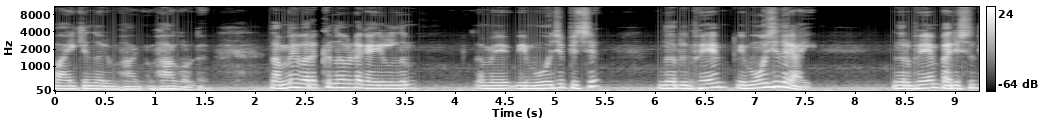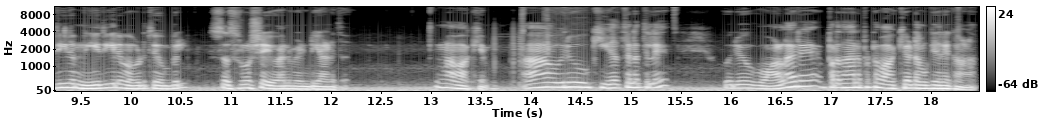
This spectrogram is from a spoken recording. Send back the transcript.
വായിക്കുന്ന ഒരു ഭാഗ- ഭാഗമുണ്ട്. നമ്മെ വെറുക്കുന്നവരുടെ കയ്യിൽ നിന്നും നമ്മെ വിമോചിപ്പിച്ച് നിർഭയം വിമോചിതരായി. നിർഭയം പരിശുദ്ധിയിലും നീതിയിലും അവിടുത്തെ മുമ്പിൽ ശുശ്രൂഷ ചെയ്യുവാൻ വേണ്ടിയാണിത്. ആ വാക്യം. ആ ഒരു കീർത്തനത്തിലെ ഒരു വളരെ പ്രധാനപ്പെട്ട വാക്യമായിട്ട് നമുക്കിതിനെ കാണാം.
